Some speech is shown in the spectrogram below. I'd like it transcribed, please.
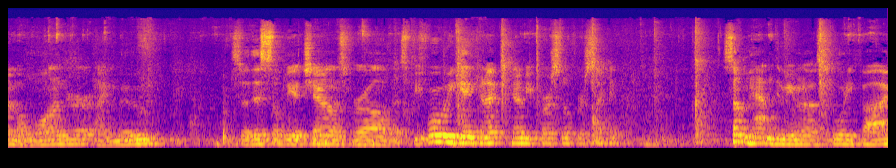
I'm a. So this will be a challenge for all of us. Before we begin, can I, can I be personal for a second? Something happened to me when I was 45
